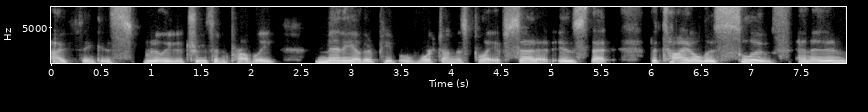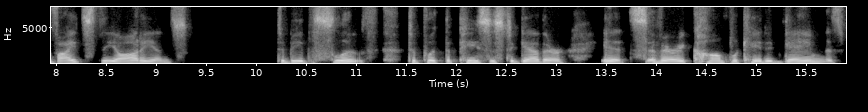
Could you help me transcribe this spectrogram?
I think is really the truth, and probably many other people who've worked on this play have said it, is that the title is Sleuth, and it invites the audience to be the sleuth, to put the pieces together. It's a very complicated game that's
